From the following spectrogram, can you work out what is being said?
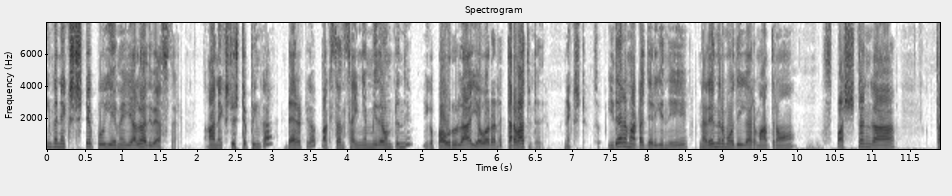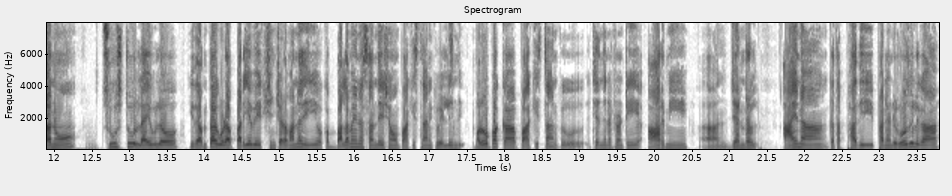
ఇంకా నెక్స్ట్ స్టెప్ ఏమయ్యాలో అది వేస్తారు. ఆ నెక్స్ట్ స్టెప్ ఇంకా డైరెక్ట్గా పాకిస్తాన్ సైన్యం మీద ఉంటుంది. ఇక పౌరుల ఎవరు అనే తర్వాత ఉంటుంది. నెక్స్ట్ సో ఇదనమాట జరిగింది. నరేంద్ర మోదీ గారు మాత్రం స్పష్టంగా తను చూస్తూ లైవ్లో ఇదంతా కూడా పర్యవేక్షించడం అన్నది ఒక బలమైన సందేశం పాకిస్తాన్కి వెళ్ళింది. మరోపక్క పాకిస్తాన్కు చెందినటువంటి ఆర్మీ జనరల్ ఆయన గత పది పన్నెండు రోజులుగా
